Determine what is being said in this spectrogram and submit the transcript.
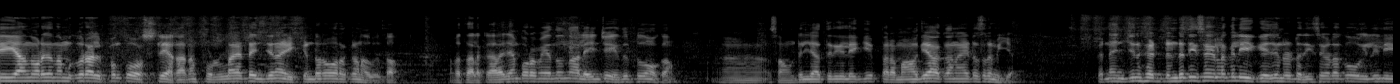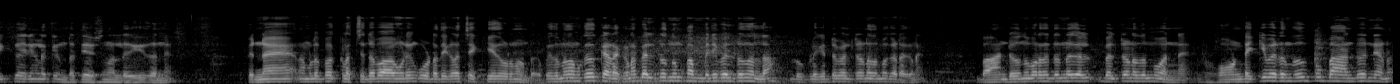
ചെയ്യാമെന്ന് പറഞ്ഞാൽ നമുക്കൊരു അല്പം കോസ്റ്റ്ലിയാണ് കാരണം ഫുള്ളായിട്ട് എഞ്ചിൻ അഴിക്കേണ്ട ഒരു വർക്കാണ് അത് കേട്ടോ അപ്പോൾ തൽക്കാലം ഞാൻ പുറമേ നിന്നൊന്ന് അലൈൻ ചെയ്തിട്ട് നോക്കാം. സൗണ്ട് ഇല്ലാത്ത രീതിയിലേക്ക് പരമാവധി ആക്കാനായിട്ട് ശ്രമിക്കാം. പിന്നെ എൻജിൻ ഹെഡിന്റെ ഈ സൈഡിലൊക്കെ ലീക്കേജ് ഉണ്ട് കേട്ടോ. ഈ സൈഡൊക്കെ ഓയിൽ ലീക്ക് കാര്യങ്ങളൊക്കെ ഉണ്ട് അത്യാവശ്യം നല്ല രീതിയിൽ തന്നെ. പിന്നെ നമ്മളിപ്പോൾ ക്ലച്ചിന്റെ ഭാഗം കൂടിയും കൂട്ടത്തിൽ കൂടെ ചെക്ക് ചെയ്ത് കൊടുക്കുന്നുണ്ട്. അപ്പോൾ ഇതുമ്പോൾ നമുക്ക് കിടക്കണ ബെൽറ്റൊന്നും കമ്പനി ബെൽറ്റൊന്നും അല്ല. ഡ്യൂപ്ലിക്കേറ്റ് ബെൽറ്റാണ് നമ്മൾ കിടക്കണേ. ബാൻഡോ എന്ന് പറഞ്ഞിട്ടുണ്ട് ബെൽറ്റാണ് ഇതുമ്പോൾ വന്നെ. ഹോണ്ടയ്ക്ക് വരുന്നത് ഇപ്പോൾ ബാൻഡ് തന്നെയാണ്.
